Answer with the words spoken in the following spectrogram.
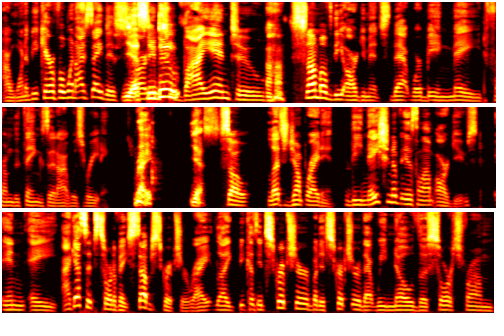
I want to be careful when I say this. Yes, you do. buy into Uh-huh. some of the arguments that were being made from the things that I was reading. Right. Yes. So let's jump right in. The Nation of Islam argues in a, I guess it's sort of a subscripture, right? Like, because it's scripture, but it's scripture that we know the source from,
